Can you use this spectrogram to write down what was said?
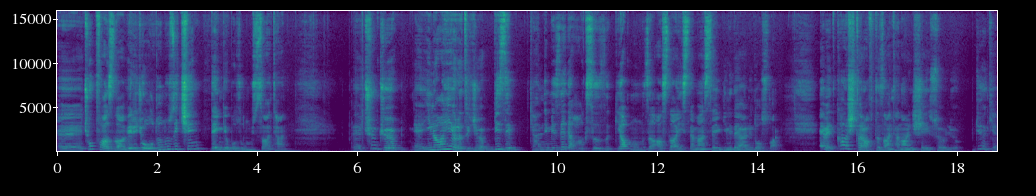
Ee, çok fazla verici olduğunuz için denge bozulmuş zaten. E, Çünkü e, ilahi yaratıcı bizim kendimizde de haksızlık yapmamızı asla istemez sevgili değerli dostlar. Evet karşı tarafta zaten aynı şeyi söylüyor. Diyor ki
